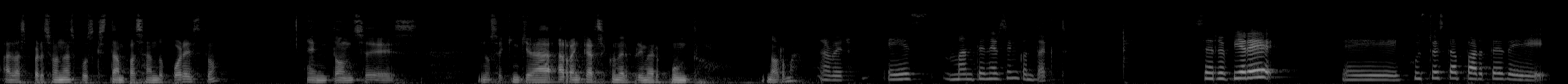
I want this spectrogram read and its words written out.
a las personas pues que están pasando por esto. Entonces, no sé quién quiera arrancarse con el primer punto. Norma. A ver, es mantenerse en contacto. Se refiere eh, justo a esta parte de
